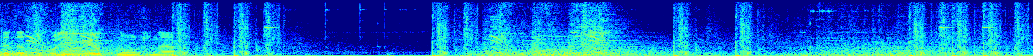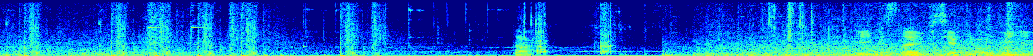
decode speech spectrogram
Вот этот пулемет нужно. Так. Я не знаю, всех мы убили.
